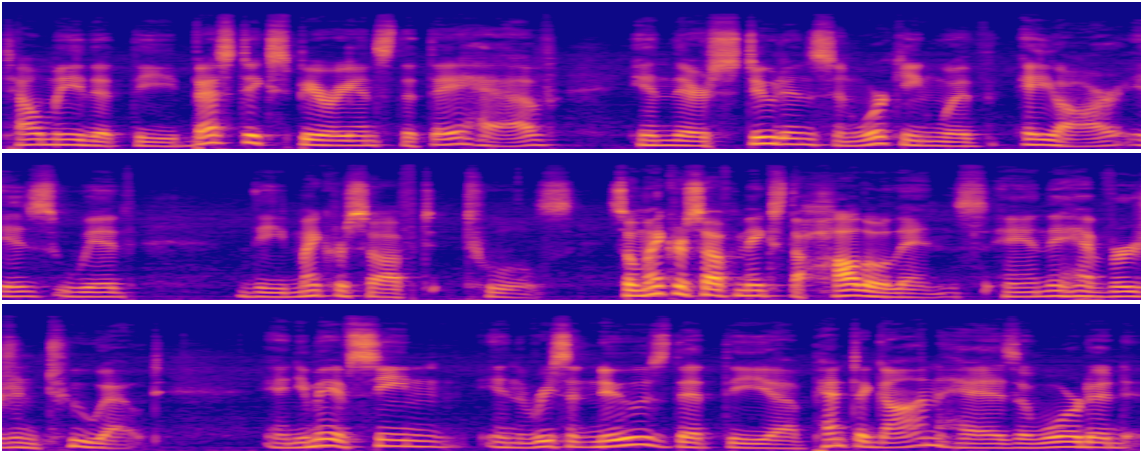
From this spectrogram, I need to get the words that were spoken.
tell me that the best experience that they have in their students and working with AR is with the Microsoft tools. So Microsoft makes the HoloLens and they have version 2 out. And you may have seen in the recent news that the uh, Pentagon has awarded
